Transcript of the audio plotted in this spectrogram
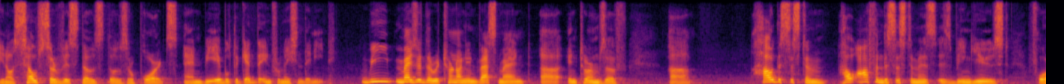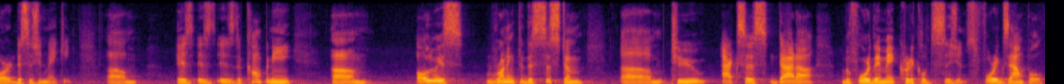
you know, self-service those, those reports and be able to get the information they need. We measure the return on investment uh, in terms of uh, how the system, how often the system is, is being used for decision making. Um, is, is, is the company um, always running to the system um, to access data before they make critical decisions? For example,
